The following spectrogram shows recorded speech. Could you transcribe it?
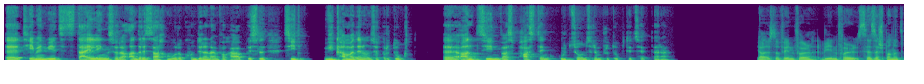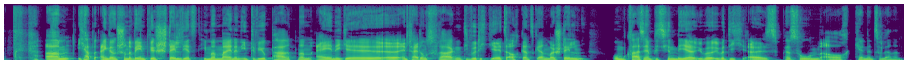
äh, Themen wie jetzt Stylings oder andere Sachen, wo der Kunde dann einfach auch ein bisschen sieht, wie kann man denn unser Produkt äh, anziehen, was passt denn gut zu unserem Produkt etc. Ja, ist auf jeden Fall, auf jeden Fall sehr, sehr spannend. Ähm, ich habe eingangs schon erwähnt, wir stellen jetzt immer meinen Interviewpartnern einige äh, Entscheidungsfragen. Die würde ich dir jetzt auch ganz gern mal stellen, um quasi ein bisschen mehr über, über dich als Person auch kennenzulernen.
